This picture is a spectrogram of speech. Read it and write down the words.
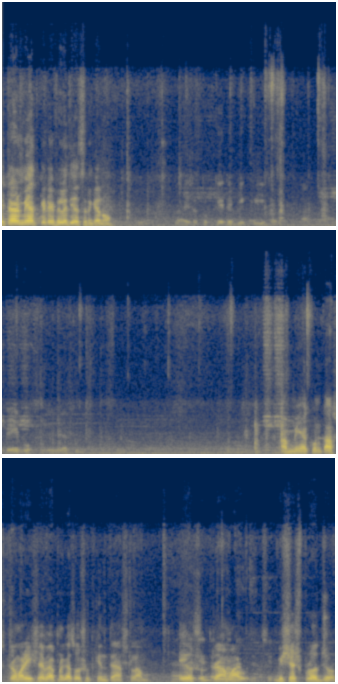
এটার মেয়াদ কেটে ফেলে দিয়েছেন কেন? আমি এখন কাস্টমার হিসেবে আপনার কাছে ওষুধ কিনতে আসলাম। এই ওষুধটা আমার বিশেষ প্রয়োজন।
